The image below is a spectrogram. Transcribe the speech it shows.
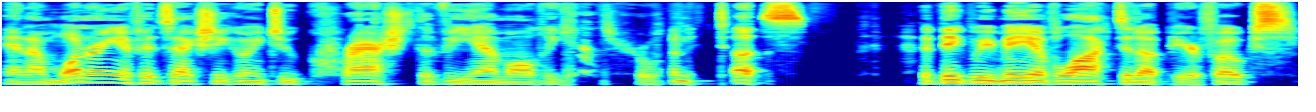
And I'm wondering if it's actually going to crash the VM altogether when it does. I think we may have locked it up here, folks.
